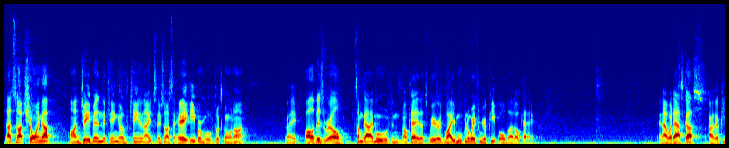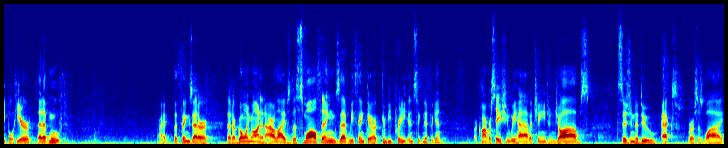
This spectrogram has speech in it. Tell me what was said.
that's not showing up on Jabin, the king of Canaanites, and he's not saying, hey, Heber moved, what's going on? Right? All of Israel, some guy moved, and okay, that's weird. Why are you moving away from your people? But okay. And I would ask us, are there people here that have moved? Right? The things that are, that are going on in our lives, the small things that we think are, can be pretty insignificant, a conversation we have, a change in jobs, decision to do X versus Y.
